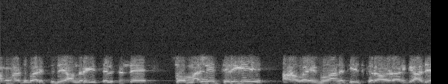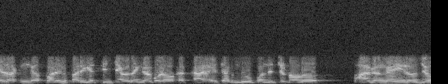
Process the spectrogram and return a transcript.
అమరావతి పరిస్థితి అందరికీ తెలిసిందే. సో మళ్ళీ తిరిగి ఆ వైభవాన్ని తీసుకురావడానికి అదే రకంగా పనులు పరిగెత్తించే విధంగా కూడా ఒక కార్యాచరణ రూపొందించడంలో భాగంగా ఈ రోజు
